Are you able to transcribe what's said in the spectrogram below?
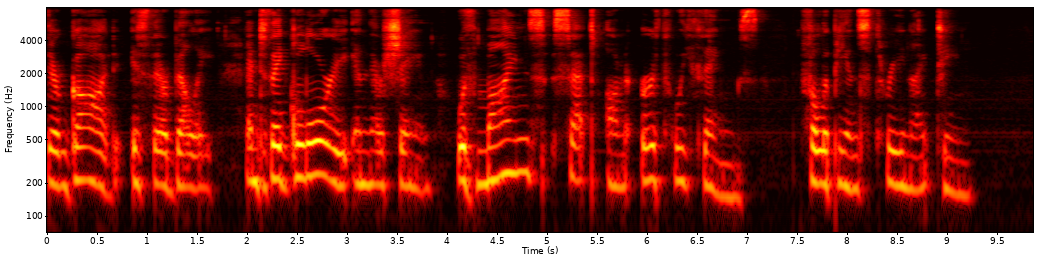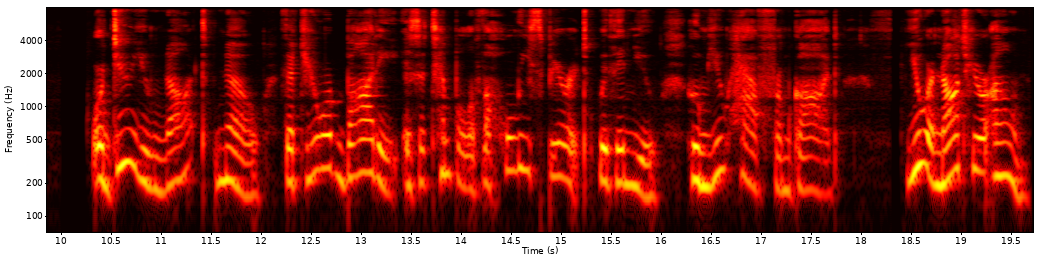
their God is their belly, and they glory in their shame, with minds set on earthly things. Philippians 3:19. Or do you not know that your body is a temple of the Holy Spirit within you, whom you have from God? You are not your own,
